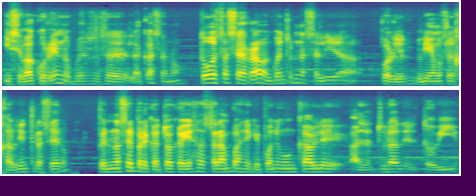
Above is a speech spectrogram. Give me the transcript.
y se va corriendo pues hacia la casa, ¿no? Todo está cerrado, encuentra una salida por el, digamos, el jardín trasero, pero no se percató que había esas trampas de que ponen un cable a la altura del tobillo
